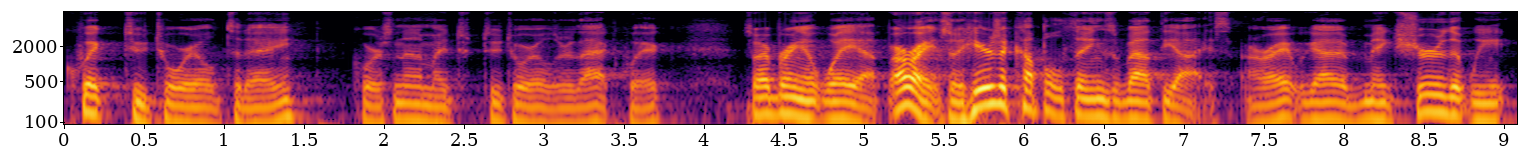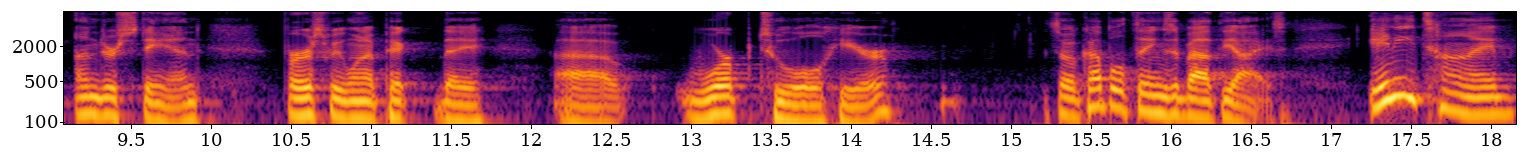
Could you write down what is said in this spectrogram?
quick tutorial today. Of course, none of my tutorials are that quick. So I bring it way up. All right, so here's a couple things about the eyes. All right, we got to make sure that we understand. First, we want to pick the uh, warp tool here. So a couple things about the eyes. Anytime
